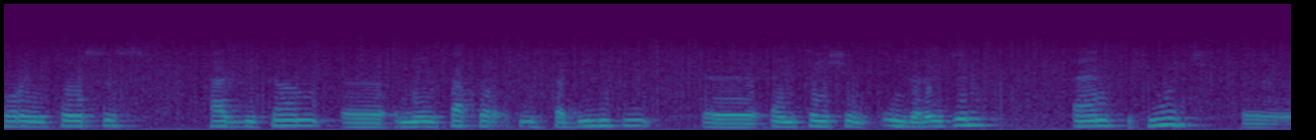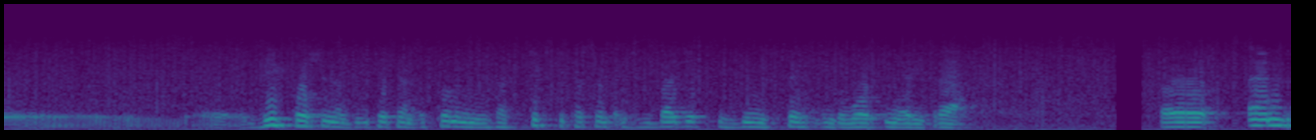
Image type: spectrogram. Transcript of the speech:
foreign forces has become uh, a main factor of instability uh, and tension in the region and huge uh, big portion of the Ethiopian economy, in fact 60% of its budget is being spent in the war in Eritrea. Uh, and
